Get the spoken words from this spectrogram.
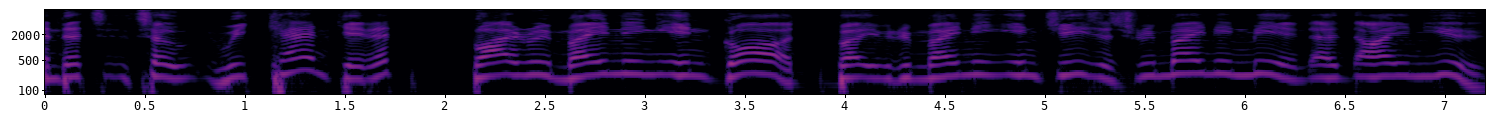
And that's so we can get it by remaining in God, by remaining in Jesus. Remain in me and, and I in you.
